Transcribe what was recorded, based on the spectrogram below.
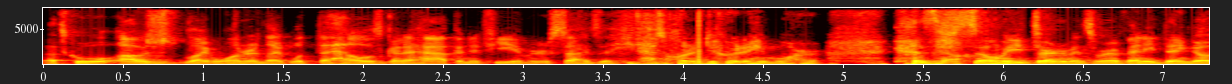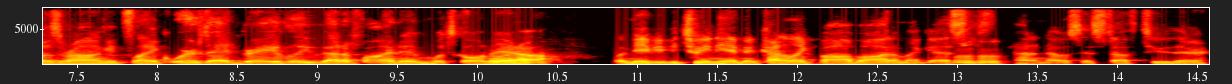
That's cool. I was just like wondering, like, what the hell is going to happen if he ever decides that he doesn't want to do it anymore? Because there's so many tournaments where if anything goes wrong, it's like, where's Ed Gravely? We got to find him. What's going on? Yeah. But maybe between him and kind of like Bob Autumn, I guess mm-hmm. he kind of knows his stuff too. There.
